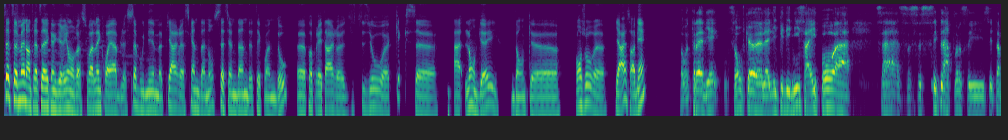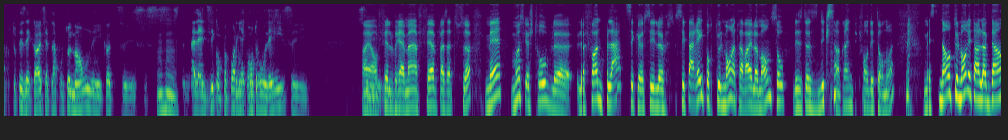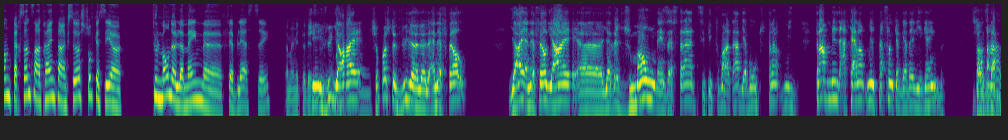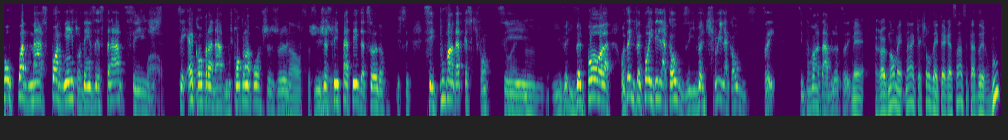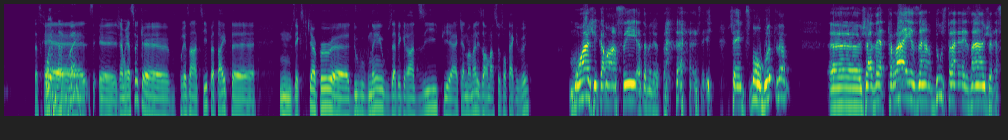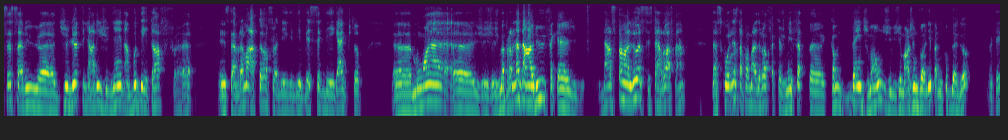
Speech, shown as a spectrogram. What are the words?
cette semaine, Entretien avec un guerrier, on reçoit l'incroyable Sabounim Pierre Scanzano, septième dan de Taekwondo, euh, propriétaire euh, du studio euh, Kicks à Longueuil. Donc, bonjour Pierre, ça va bien? Ça va très bien, sauf que l'épidémie, ça aide pas à... Ça, c'est plate, là. C'est plate pour toutes les écoles, c'est plate pour tout le monde. écoute, c'est mm-hmm. une maladie qu'on peut pas rien contrôler. C'est on file vraiment faible face à tout ça. Mais moi, ce que je trouve le, fun plate, c'est que c'est le c'est pareil pour tout le monde à travers le monde, sauf les États-Unis qui s'entraînent puis qui font des tournois. Mais sinon, tout le monde est en lockdown, personne s'entraîne tant que ça. Je trouve que c'est un. Tout le monde a la même euh, faiblesse, tu sais. Le même état J'ai vu hier, je sais pas si tu as vu le, le NFL. Hier, NFL, hier, euh, il y avait du monde dans les estrades. C'était épouvantable. Il y avait au-dessus de 30 000, à 40 000 personnes qui regardaient les games. Ils sont pas de masse, pas rien, ils sont dans les estrades. C'est incomprenable. Je comprends pas. Je, je, suis épaté de ça. C'est épouvantable ce qu'ils font. Ils, ils, veulent pas. Euh, on dirait qu'ils veulent pas aider la cause. Ils veulent tuer la cause. C'est épouvantable. Mais revenons maintenant à quelque chose d'intéressant, c'est-à-dire vous. Ça serait. Euh, euh, j'aimerais ça que vous présentiez peut-être, euh, nous expliquer un peu d'où vous venez, où vous avez grandi, puis à quel moment les arts martiaux sont arrivés. Moi, j'ai commencé. Attends une minute. j'ai un petit bon bout, là. j'avais 13 ans, 12-13 ans, je restais sur la rue du Lutte et Henri Julien dans le bout des toffes. c'était vraiment tough, des, des bicycles, des gangs, puis tout. Euh, moi, euh, je, me promenais dans la rue, fait que dans ce temps-là, c'était rough, hein? Dans ce coin-là, c'était pas mal rough, fait que je m'ai fait euh, comme bien du monde. J'ai mangé une volée par une coupe de gars, OK?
